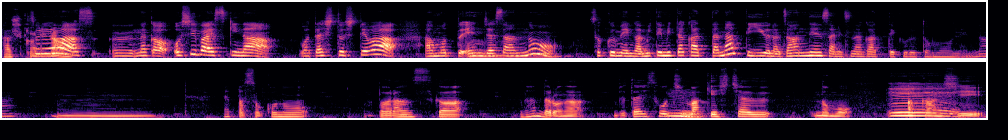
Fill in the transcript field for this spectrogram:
確かにな。それは、すうん、なんかお芝居好きな私としてはあもっと演者さんの側面が見てみたかったなっていうような残念さにつながってくると思うねんな。うん。やっぱそこのバランスがなんだろうな舞台装置負けしちゃうのもうんあかんし、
